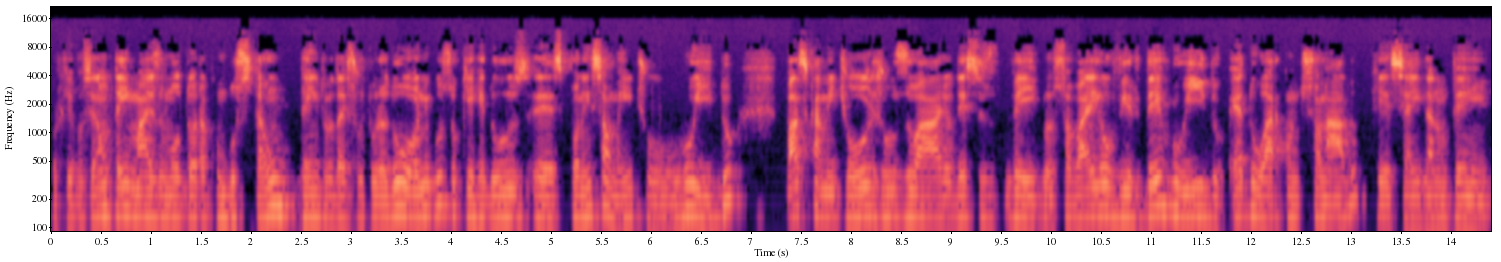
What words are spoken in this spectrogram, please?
porque você não tem mais o motor a combustão dentro da estrutura do ônibus, o que reduz exponencialmente o ruído. Basicamente, hoje, o usuário desses veículos só vai ouvir de ruído é do ar-condicionado, que esse ainda não tem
